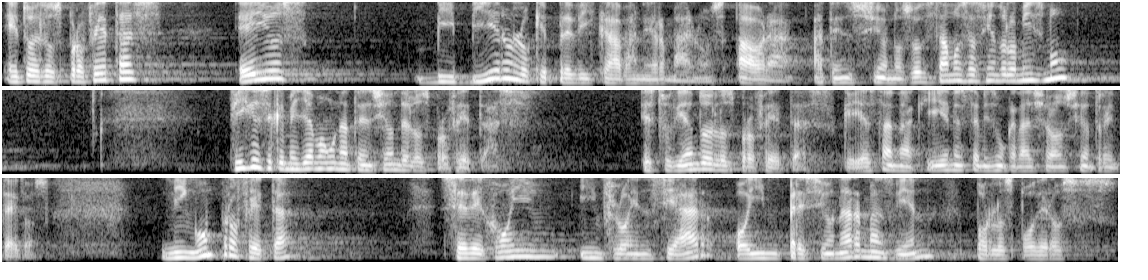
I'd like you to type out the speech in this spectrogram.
Entonces los profetas, ellos vivieron lo que predicaban, hermanos. Ahora, atención, nosotros estamos haciendo lo mismo. Fíjense que me llama una atención de los profetas, estudiando de los profetas, que ya están aquí en este mismo canal Shalom 132. Ningún profeta se dejó influenciar o impresionar más bien por los poderosos.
